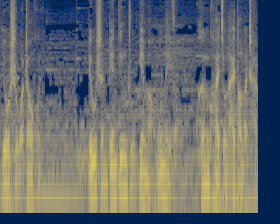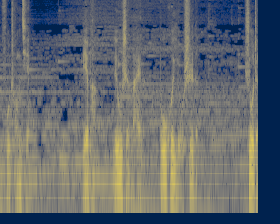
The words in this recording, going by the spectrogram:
有事我招呼你。刘婶边叮嘱边往屋内走，很快就来到了产妇床前。别怕。刘婶来了，不会有事的。说着，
